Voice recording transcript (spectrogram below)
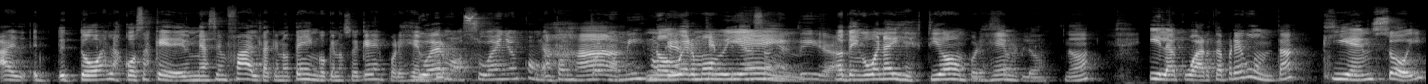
en todas las cosas que me hacen falta, que no tengo, que no sé qué, por ejemplo. Duermo, sueño con, lo mismo. No duermo bien, no tengo buena digestión, por ejemplo, ¿no? Y la cuarta pregunta, ¿quién soy?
